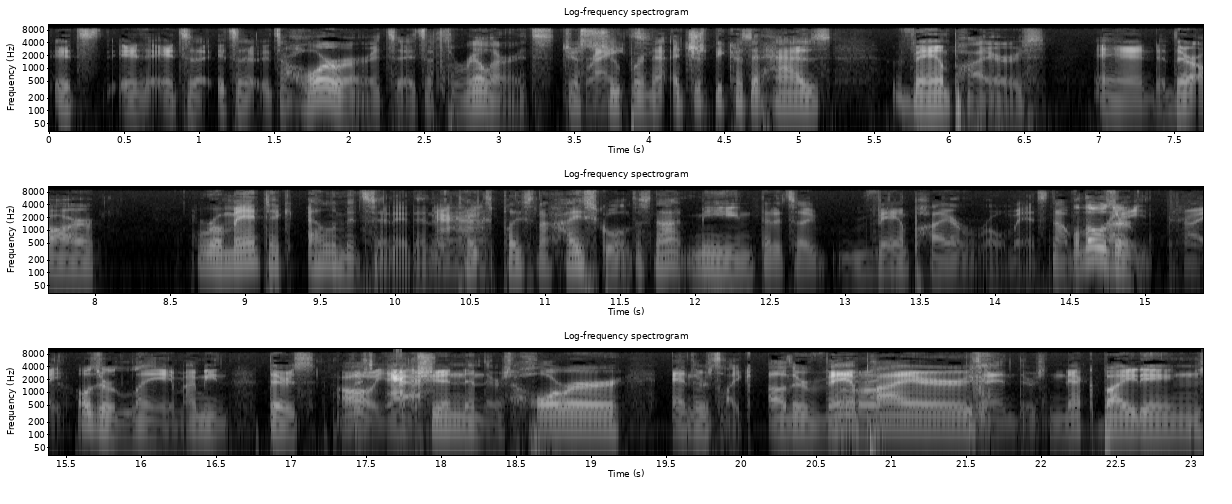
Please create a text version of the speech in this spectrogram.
It's it, it's a it's a it's a horror. It's a, it's a thriller. It's just Right. super. It's just because it has vampires and there are romantic elements in it, and it Uh-huh. takes place in a high school. It does not mean that it's a vampire romance novel. Those right, are right. those are lame. I mean, there's, Oh, there's yeah. action and there's horror and there's like other vampires and there's neck biting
